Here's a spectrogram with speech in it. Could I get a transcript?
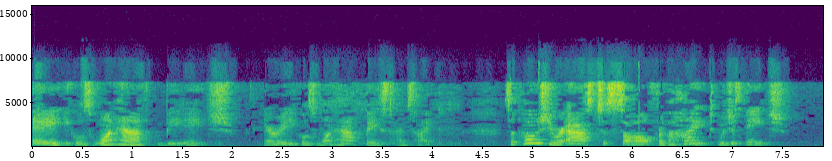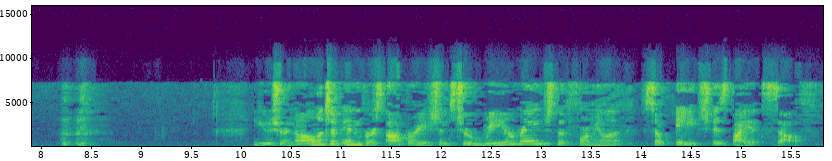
A equals 1 half BH. Area equals 1 half base times height. Suppose you were asked to solve for the height, which is h. Use your knowledge of inverse operations to rearrange the formula so h is by itself.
